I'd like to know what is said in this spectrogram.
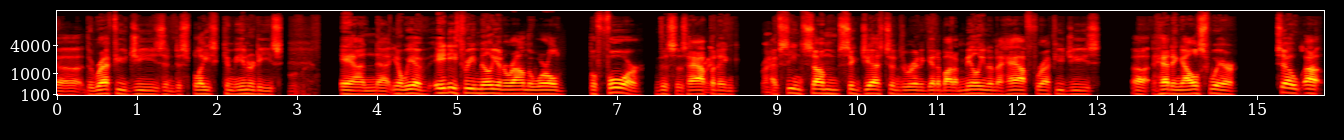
Uh, the refugees and displaced communities and, uh, you know, we have 83 million around the world before this is happening. Right. Right. I've seen some suggestions we're going to get about a million and a half refugees uh, heading elsewhere. So, uh,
